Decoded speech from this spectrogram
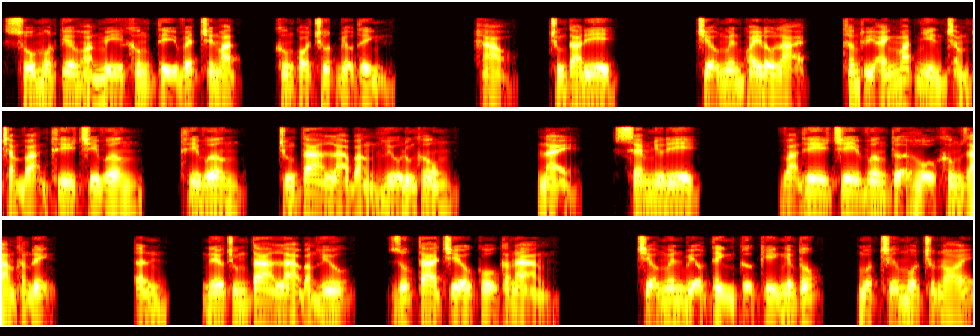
Số một kia hoàn mỹ không tì vết trên mặt, không có chút biểu tình hảo, chúng ta đi. Triệu nguyên quay đầu lại, thâm thủy ánh mắt nhìn chằm chằm vạn thi chi vương, thi vương, chúng ta là bằng hữu đúng không? Này, xem như đi. Vạn thi chi vương tựa hồ không dám khẳng định. Ân, nếu chúng ta là bằng hữu, giúp ta chiếu cố các nàng. Triệu nguyên biểu tình cực kỳ nghiêm túc, một chữ một chút nói.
